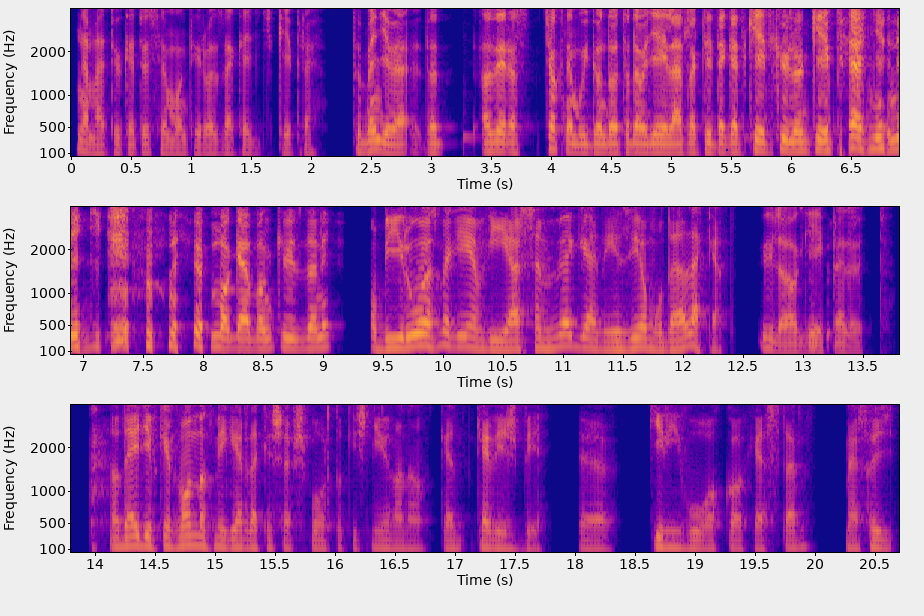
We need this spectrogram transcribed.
Nem, hát őket összemontírozzák egy képre. Tehát mennyivel, tehát azért azt csak nem úgy gondoltad, hogy én látlak titeket két külön képernyőn így magában küzdeni. A bíró az meg ilyen VR szemüveggel nézi a modelleket? Ül a gép előtt. Na de egyébként vannak még érdekesebb sportok is, nyilván a ke- kevésbé kirívóakkal kezdtem, mert hogy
